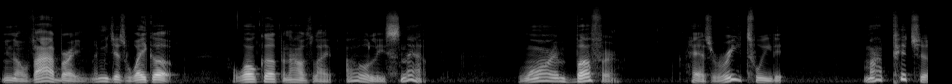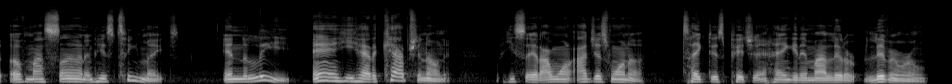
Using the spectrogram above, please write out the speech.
you know, vibrating. Let me just wake up. I woke up and I was like, holy snap. Warren Buffett has retweeted my picture of my son and his teammates in the league, and he had a caption on it. He said, "I want, I just want to take this picture and hang it in my little living room."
